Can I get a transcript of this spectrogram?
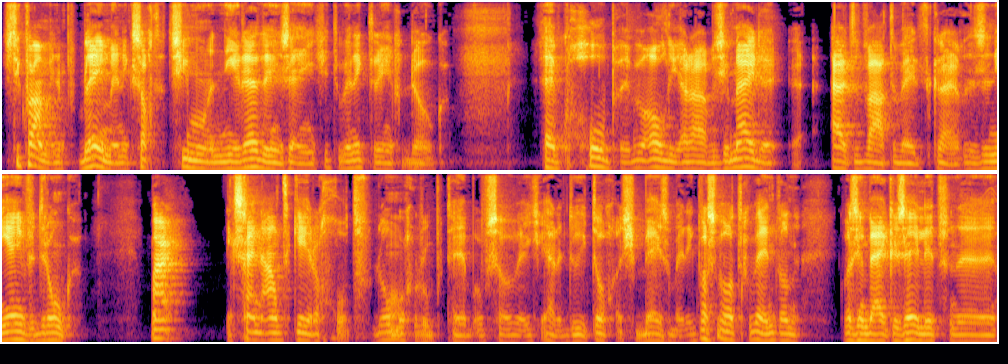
Dus die kwamen in een probleem. En ik zag dat Simon het niet redde in zijn eentje. Toen ben ik erin gedoken. Toen heb ik geholpen, hebben al die Arabische meiden eh, uit het water weten te krijgen. Er is er niet één verdronken. Maar ik schijn een aantal keren godverdomme geroepen te hebben of zo, weet je. Ja, dat doe je toch als je bezig bent. Ik was wel wat gewend, want ik was in Wijkerzee lid van de,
